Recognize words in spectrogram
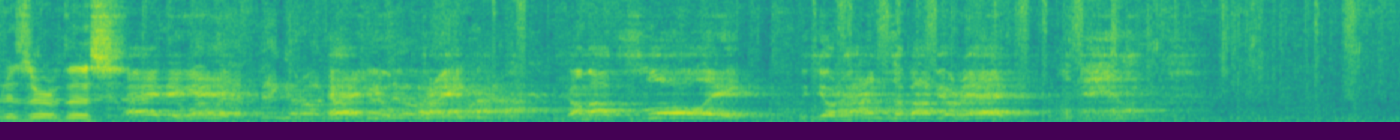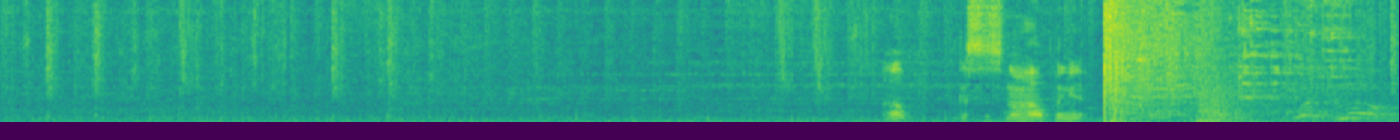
To deserve this? Hey, you freak! Come out slowly, with your hands above your head. What the hell? Oh, guess it's no helping it. Let's move!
